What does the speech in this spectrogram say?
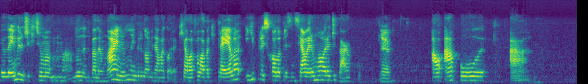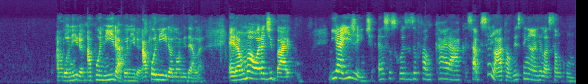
Eu lembro de que tinha uma, uma aluna do balé online, eu não lembro o nome dela agora, que ela falava que para ela ir para a escola presencial era uma hora de barco. É. A, a, a, a Aponira? Aponira. Aponira. Aponira é o nome dela. Era uma hora de barco. E aí, gente, essas coisas eu falo, caraca, sabe? Sei lá, talvez tenha relação com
